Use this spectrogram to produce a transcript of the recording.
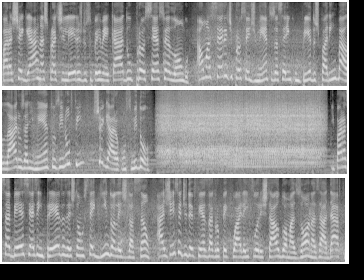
Para chegar nas prateleiras do supermercado, o processo é longo. Há uma série de procedimentos a serem cumpridos para embalar os alimentos e, no fim, chegar ao consumidor. E para saber se as empresas estão seguindo a legislação, a Agência de Defesa Agropecuária e Florestal do Amazonas, a ADAF,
